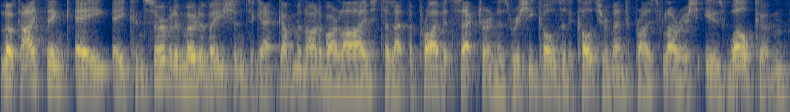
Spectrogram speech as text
look, I think a, a conservative motivation to get government out of our lives, to let the private sector, and as Rishi calls it, a culture of enterprise flourish, is welcome.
